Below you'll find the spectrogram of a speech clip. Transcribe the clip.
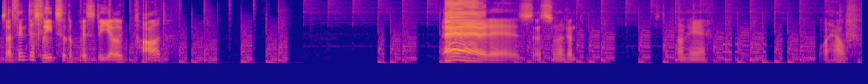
So I think this leads to the place of the yellow card. There it is. That's when I got stuff on here. More health.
